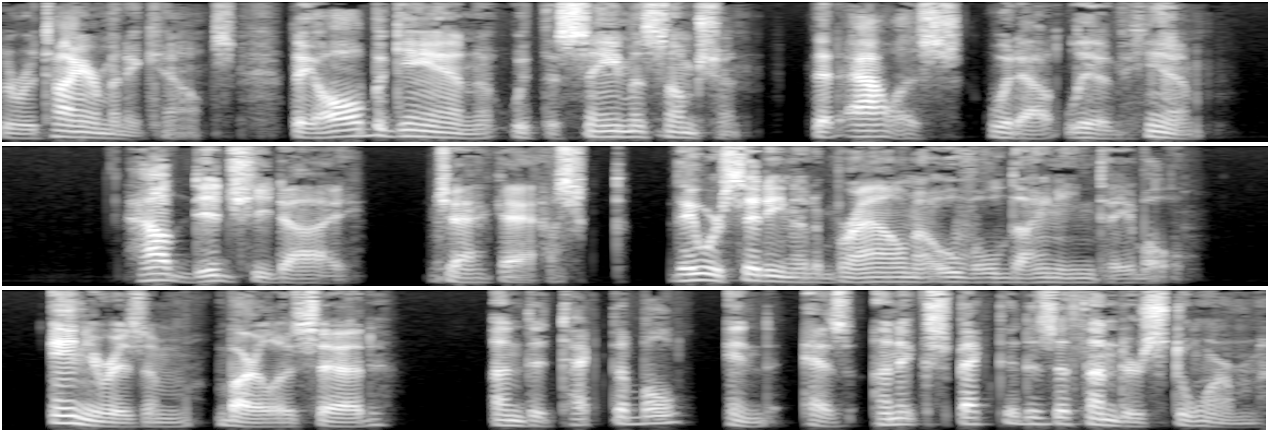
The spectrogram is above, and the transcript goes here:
the retirement accounts, they all began with the same assumption that Alice would outlive him. How did she die? Jack asked. They were sitting at a brown oval dining table. Aneurysm, Barlow said, undetectable and as unexpected as a thunderstorm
